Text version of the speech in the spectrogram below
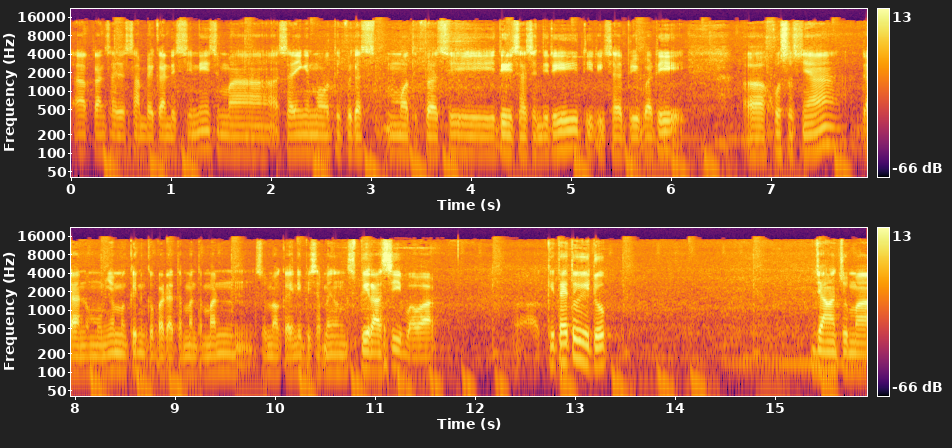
akan saya sampaikan di sini. Cuma saya ingin motivasi motivasi diri saya sendiri diri saya pribadi uh, khususnya dan umumnya mungkin kepada teman-teman. Semoga ini bisa menginspirasi bahwa uh, kita itu hidup jangan cuma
